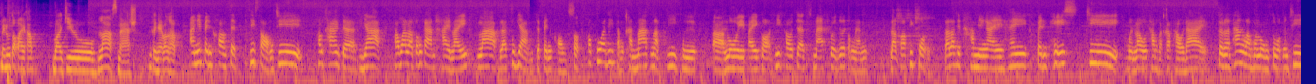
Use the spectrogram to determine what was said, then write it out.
เมนูต่อไปครับ วากิวลาบสแมชเป็นไงบ้างครับ อันนี้เป็นคอนเซ็ปต์ที่สองที่ค่อนข้างจะยาก เพราะว่าเราต้องการไฮไลท์ลาบและทุกอย่างจะเป็นของสดข้าวคั่วที่สำคัญมากสำหรับพี่คืออโรยไปก่อนที่เขาจะ smash burger ตรงนั้น แล้วก็พริกป่นแล้วเราจะทำยังไงให้เป็นเพสที่เหมือนเราทำกับกะเพราได้จนกระทั่งเรามาลงตัวกันที่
